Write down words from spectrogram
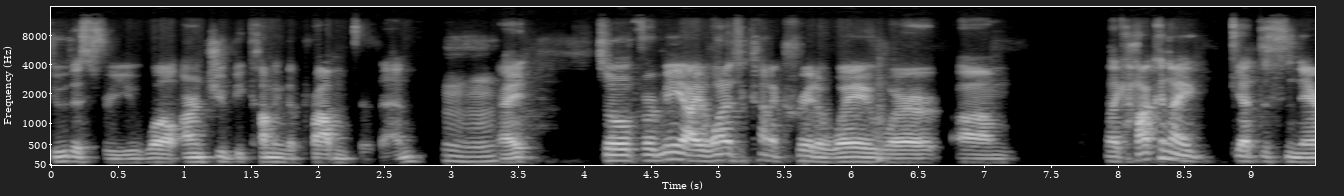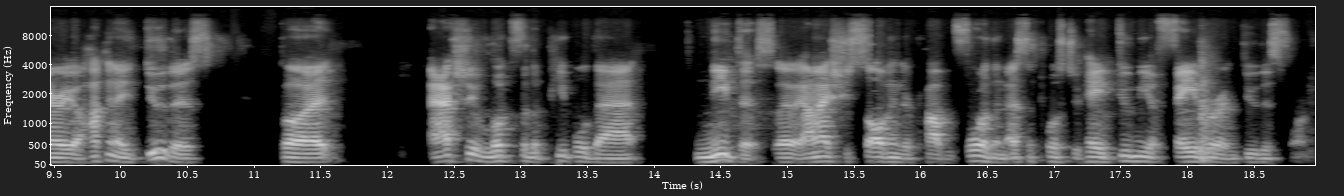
do this for you well aren't you becoming the problem for them? Mm-hmm. right? So for me i wanted to kind of create a way where um like how can i get the scenario? How can i do this but actually look for the people that need this? Like, i'm actually solving their problem for them as opposed to hey do me a favor and do this for me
